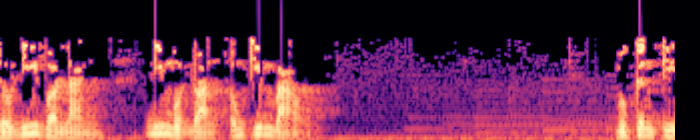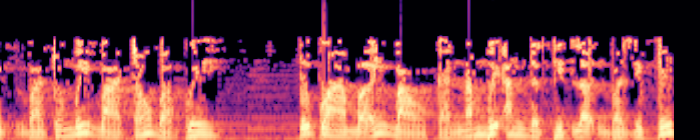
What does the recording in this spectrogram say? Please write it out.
rồi đi vào làng, Đi một đoạn ông Kim bảo. Một cân thịt và cho mấy bà cháu bà quê. Tối qua bà anh bảo cả năm mới ăn được thịt lợn vào dịp Tết,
